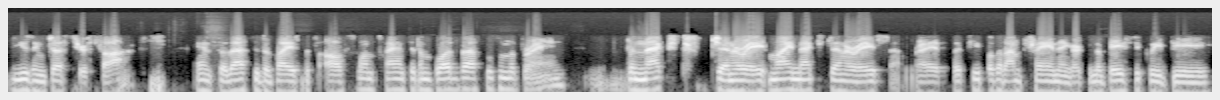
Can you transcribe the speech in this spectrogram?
using just your thoughts. And so that's a device that's also implanted in blood vessels in the brain. The next generate, my next generation, right? The people that I'm training are going to basically be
